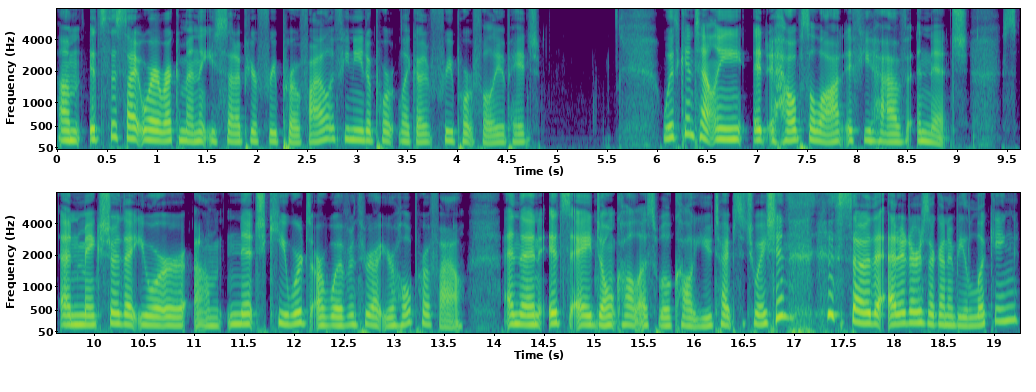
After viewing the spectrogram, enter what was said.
Um, it's the site where I recommend that you set up your free profile if you need a port like a free portfolio page. With Contently, it helps a lot if you have a niche and make sure that your um, niche keywords are woven throughout your whole profile. And then it's a don't call us, we'll call you type situation. so the editors are going to be looking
